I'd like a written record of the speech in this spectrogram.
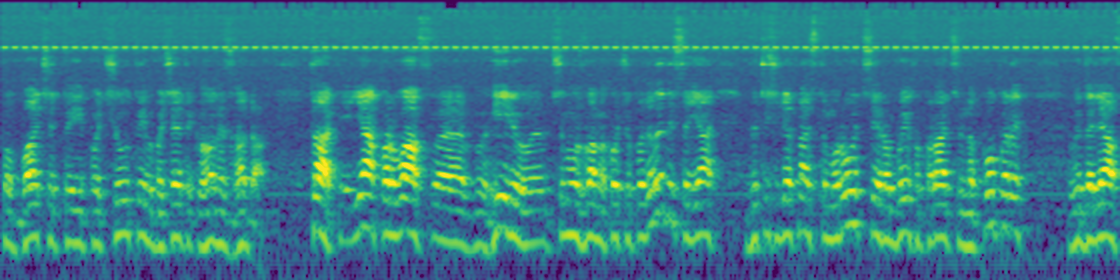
побачити і почути. Вибачайте, кого не згадав. Так, я порвав е, гірю, чому з вами хочу поділитися. Я в 2019 році робив операцію на поперек, видаляв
